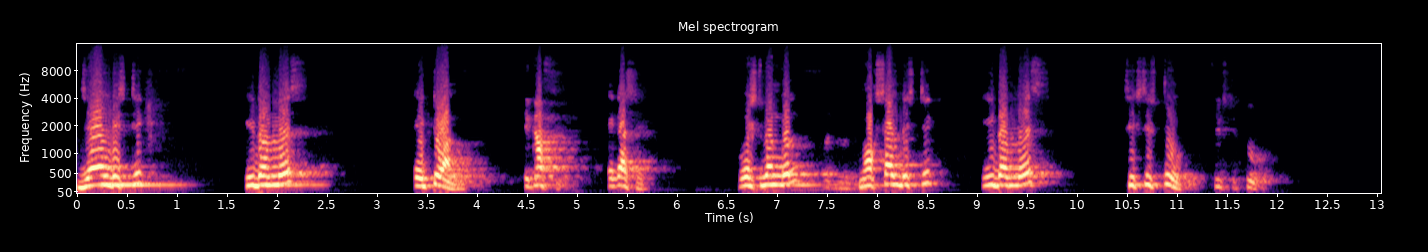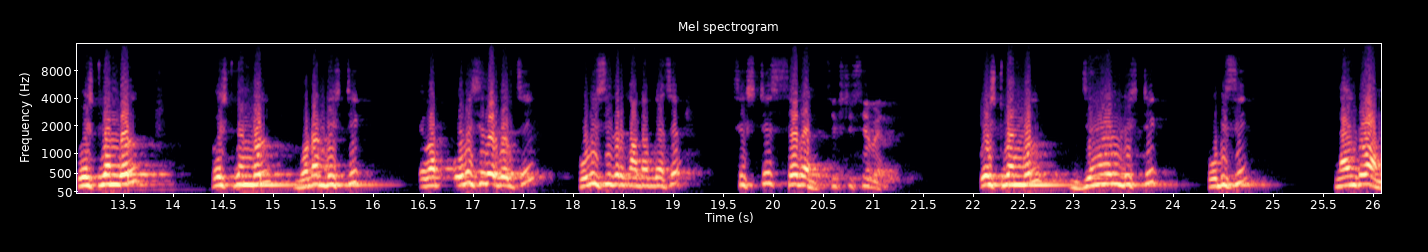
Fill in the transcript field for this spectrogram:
general district EWS eighty one একাশি। West Bengal Naxal district EWS sixty two sixty two West Bengal West Bengal border district এবার ওবিসিদের বলছি। ওবিসিদের কাট অফ গেছে sixty seven sixty seven West Bengal general district OBC ninety one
